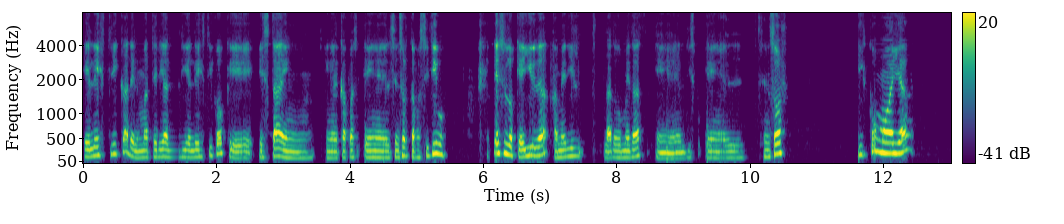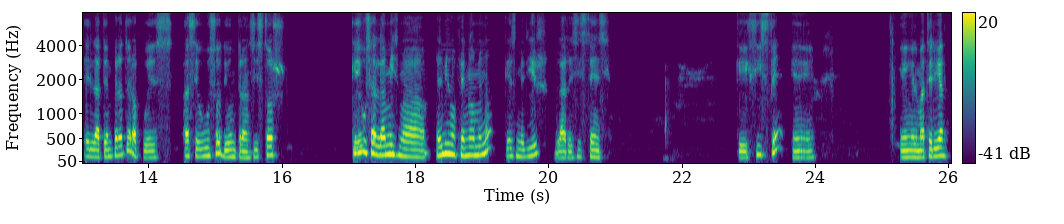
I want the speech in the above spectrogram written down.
eléctrica del material dieléctrico que está en, el, en el sensor capacitivo. Es lo que ayuda a medir la humedad en el, sensor. Y como haya en la temperatura, pues hace uso de un transistor que usa la misma, el mismo fenómeno que es medir la resistencia que existe eh, en el material.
